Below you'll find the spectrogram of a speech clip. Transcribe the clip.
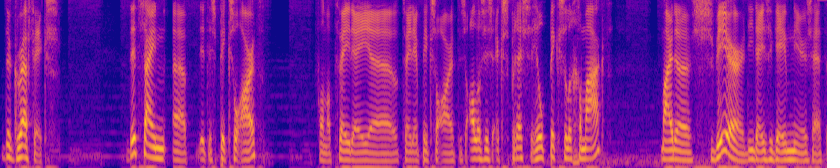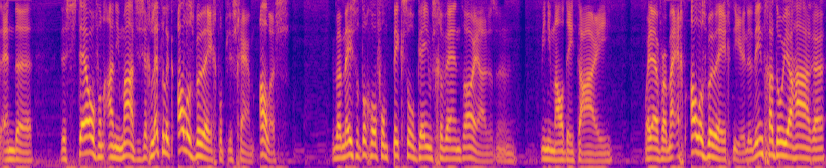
de graphics. Dit zijn, eh, dit is pixel art. Van dat 2D, eh, 2D pixel art. Dus alles is expres heel pixelig gemaakt. Maar de sfeer die deze game neerzet. En de, de stijl van animatie. Zeg letterlijk alles beweegt op je scherm. Alles. Ik ben meestal toch wel van pixel games gewend. Oh ja, dat is een minimaal detail. Whatever. Maar echt alles beweegt hier. De wind gaat door je haren.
